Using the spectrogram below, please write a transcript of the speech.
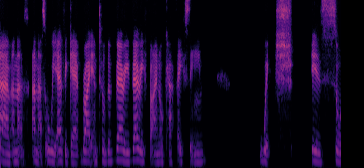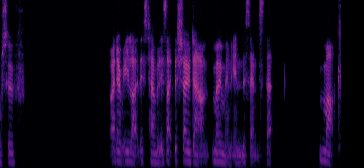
um, and that's and that's all we ever get right until the very very final cafe scene, which is sort of I don't really like this term, but it's like the showdown moment in the sense that Mark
